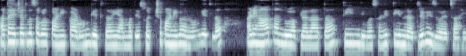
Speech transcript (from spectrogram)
आता ह्याच्यातलं सगळं पाणी काढून घेतलं यामध्ये स्वच्छ पाणी घालून घेतलं आणि हा तांदूळ आपल्याला आता तीन दिवस आणि तीन रात्री भिजवायचा आहे.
